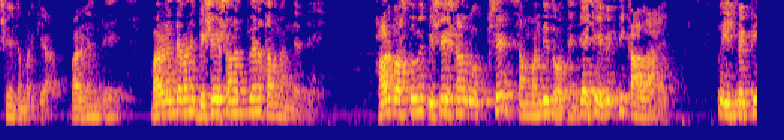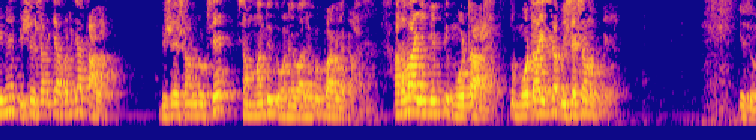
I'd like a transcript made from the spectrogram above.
छह नंबर क्या वर्णनते। वर्णनते मानी विशेषणत्व संबंधित हर वस्तु में विशेषण रूप से संबंधित होते हैं। जैसे व्यक्ति काला है तो इस व्यक्ति में विशेषण क्या बन गया? काला। विशेषण रूप से संबंधित होने वाले को वर्ण कहा है अथवा ये व्यक्ति मोटा है तो मोटा इसका विशेषण हो गया। ये जो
